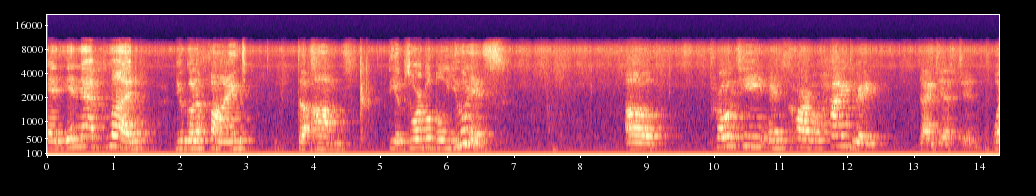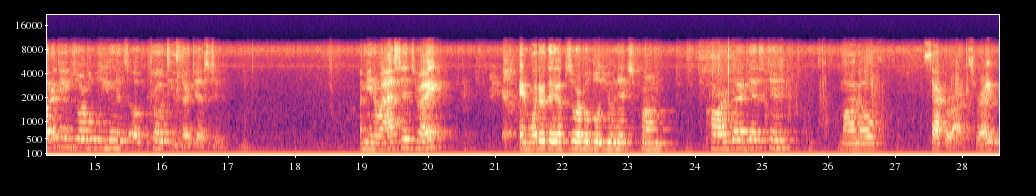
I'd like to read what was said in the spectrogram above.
And in that blood, you're going to find the, um, the absorbable units of protein and carbohydrate digestion. What are the absorbable units of protein digestion? Amino acids, right? And what are the absorbable units from carb digestion? Monosaccharides, right?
